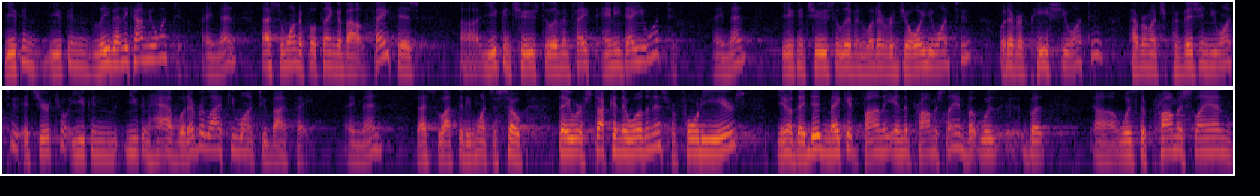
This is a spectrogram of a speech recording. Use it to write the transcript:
You can, you can leave anytime you want to. Amen. That's the wonderful thing about faith is uh, you can choose to live in faith any day you want to. Amen. You can choose to live in whatever joy you want to, whatever peace you want to, however much provision you want to. It's your choice. You can, you can have whatever life you want to by faith. Amen. That's the life that He wants us. So they were stuck in the wilderness for 40 years. You know, they did make it finally in the promised land, but was, but, uh, was the promised land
